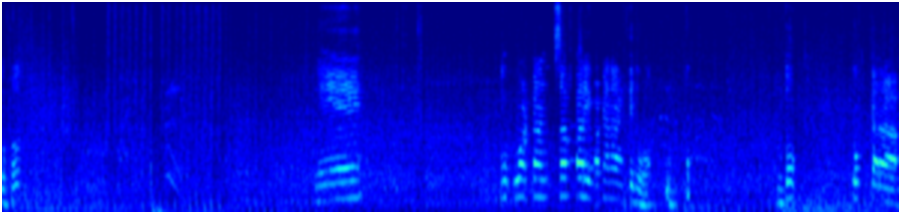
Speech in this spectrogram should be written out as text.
どこねえよくわかんさっぱりわからんけどどどっから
